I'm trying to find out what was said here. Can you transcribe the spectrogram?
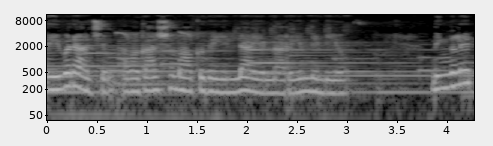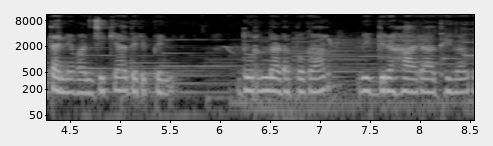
ദൈവരാജ്യം അവകാശമാക്കുകയില്ല എന്നറിയുന്നില്ലയോ? നിങ്ങളെ തന്നെ വഞ്ചിക്കാതിരിപ്പിൻ. ദുർനടപ്പുകാർ വിഗ്രഹാരാധികൾ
